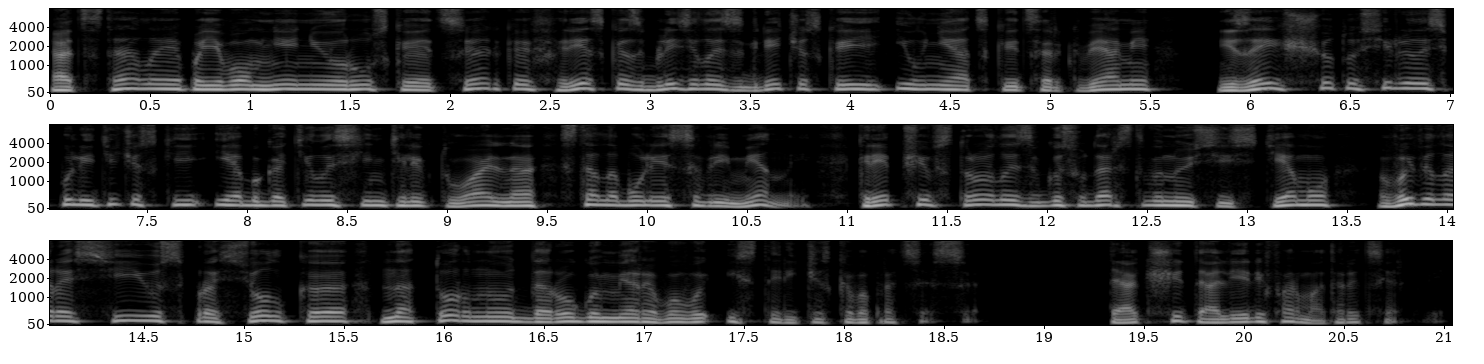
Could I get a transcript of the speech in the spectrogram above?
Отсталая, по его мнению, русская церковь резко сблизилась с греческой и униатской церквями и за их счет усилилась политически и обогатилась интеллектуально, стала более современной, крепче встроилась в государственную систему, вывела Россию с проселка на торную дорогу мирового исторического процесса. Так считали реформаторы церкви.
